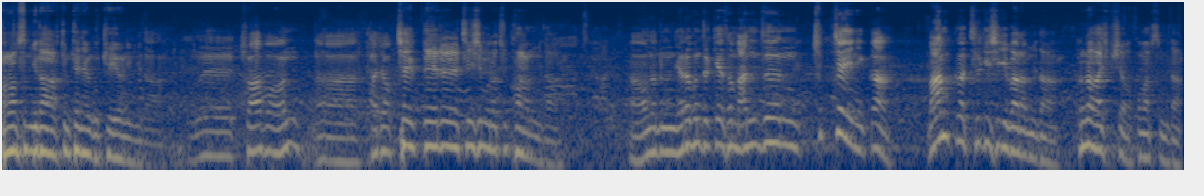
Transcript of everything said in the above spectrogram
반갑습니다. 김태년 국회의원입니다. 오늘 조합원 어, 가족체육대회를 진심으로 축하합니다. 어, 오늘은 여러분들께서 만든 축제이니까 마음껏 즐기시기 바랍니다. 건강하십시오. 고맙습니다.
